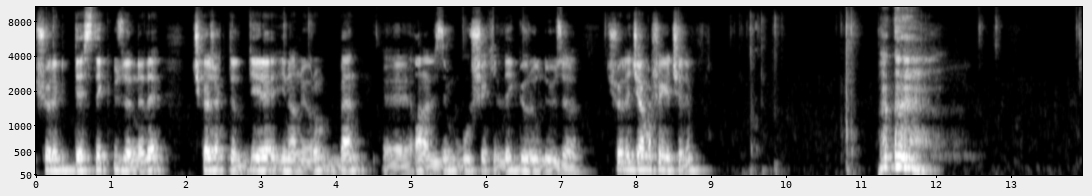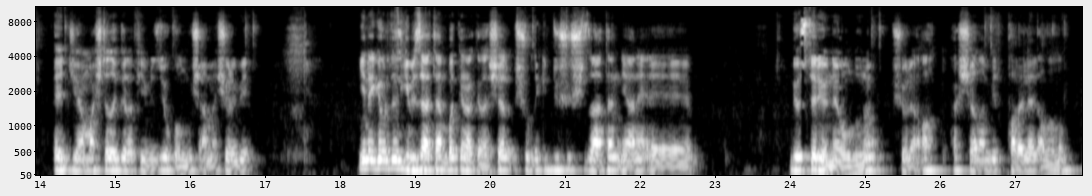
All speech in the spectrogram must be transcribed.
şöyle bir destek üzerine de çıkacaktır diye inanıyorum. Ben e, analizim bu şekilde görüldüğü üzere. Şöyle Cemaş'a geçelim. Evet Cemaş'ta da grafiğimiz yok olmuş ama şöyle bir Yine gördüğünüz gibi zaten bakın arkadaşlar şuradaki düşüş zaten yani e, gösteriyor ne olduğunu. Şöyle aşağıdan bir paralel alalım.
